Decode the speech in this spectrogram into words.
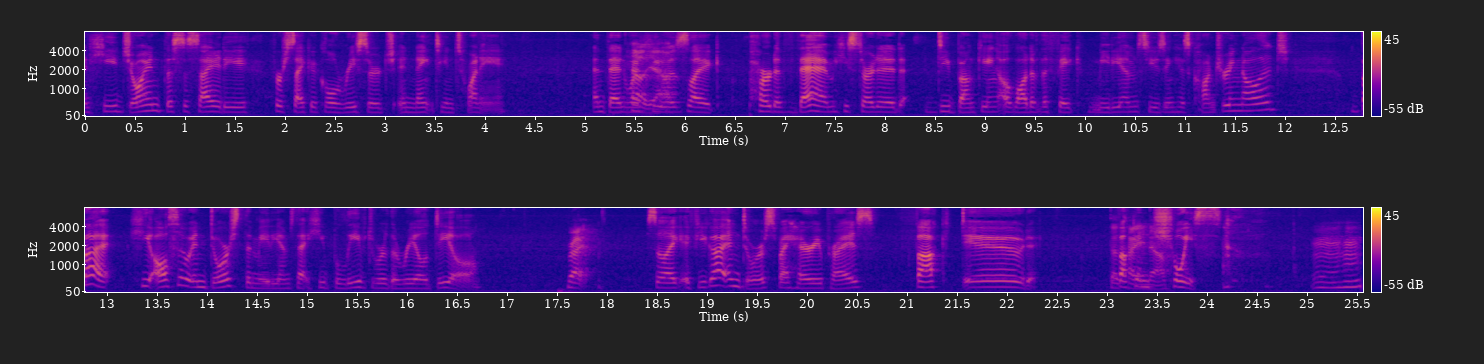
And he joined the Society for Psychical Research in 1920. And then when Hell he was like part of them, he started debunking a lot of the fake mediums using his conjuring knowledge. But he also endorsed the mediums that he believed were the real deal. Right. So like if you got endorsed by Harry Price, fuck dude. That's how you Fucking know. choice. mm-hmm.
